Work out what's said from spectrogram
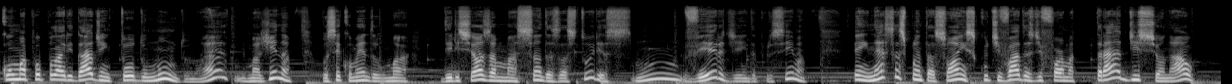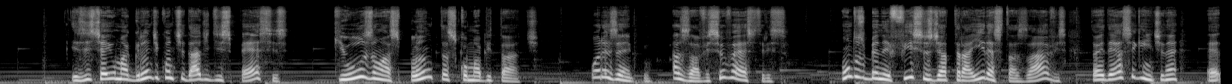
com uma popularidade em todo o mundo, não é? Imagina você comendo uma deliciosa maçã das Astúrias, hum, verde ainda por cima. Bem, nessas plantações cultivadas de forma tradicional, existe aí uma grande quantidade de espécies que usam as plantas como habitat. Por exemplo, as aves silvestres. Um dos benefícios de atrair estas aves, então a ideia é a seguinte, né? É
